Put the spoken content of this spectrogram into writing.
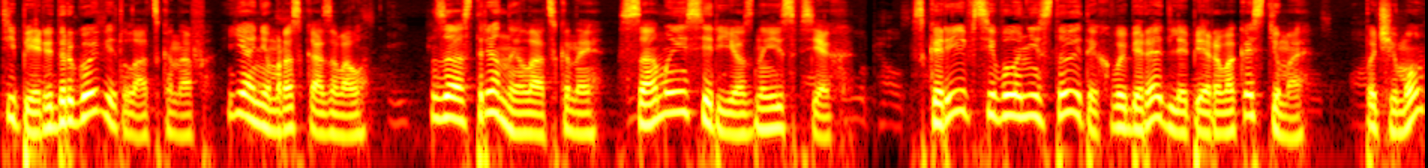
Теперь другой вид лацканов. Я о нем рассказывал. Заостренные лацканы – самые серьезные из всех. Скорее всего, не стоит их выбирать для первого костюма. Почему?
